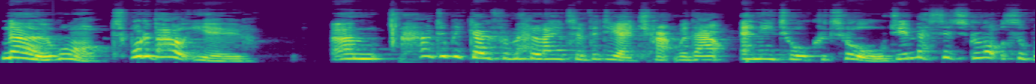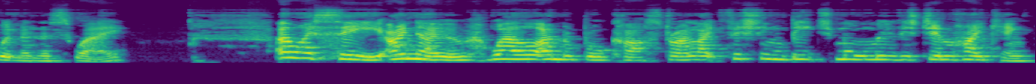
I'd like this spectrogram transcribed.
No, what? What about you? Um, how do we go from hello to video chat without any talk at all? Do you message lots of women this way? Oh, I see. I know. Well, I'm a broadcaster. I like fishing, beach, mall, movies, gym, hiking.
